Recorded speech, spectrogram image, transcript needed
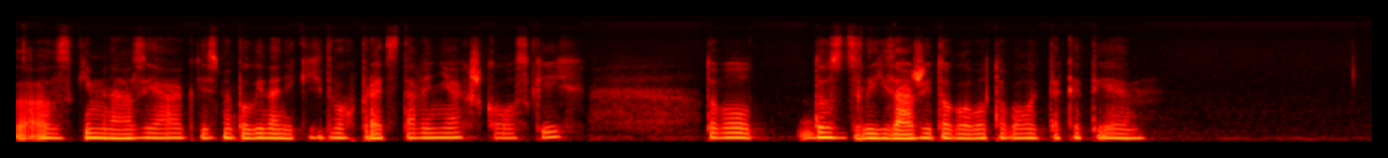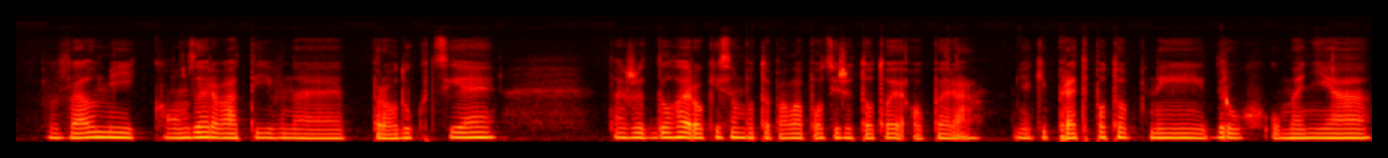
z gymnázia, kde sme boli na nejakých dvoch predstaveniach školských. To bol dosť zlý zážitok, lebo to boli také tie veľmi konzervatívne produkcie. Takže dlhé roky som potom mala pocit, že toto je opera. Nejaký predpotopný druh umenia,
